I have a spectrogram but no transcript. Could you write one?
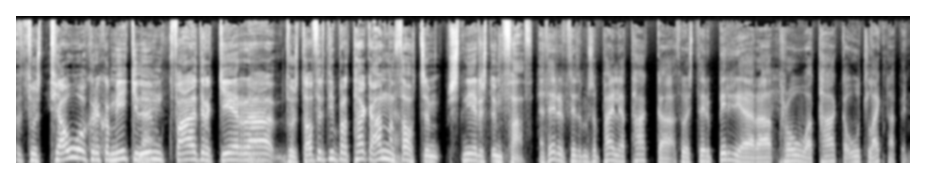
þú veist, tjá okkur eitthvað mikið Nei. um hvað þetta er að gera þú veist, þá þurfti ég bara að taka annan Já. þátt sem snýrist um það en þeir eru til dæmis að pæli að taka þú veist, þeir eru byrjaðar að prófa að taka út læknapin,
